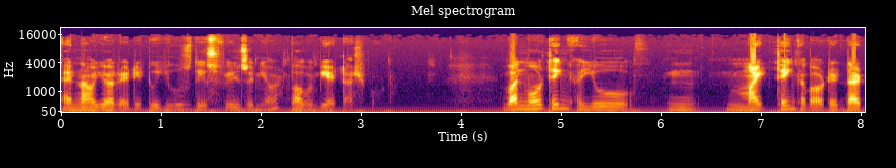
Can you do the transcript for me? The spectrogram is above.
and now you are ready to use these fields in your Power BI dashboard. One more thing uh, you might think about it that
